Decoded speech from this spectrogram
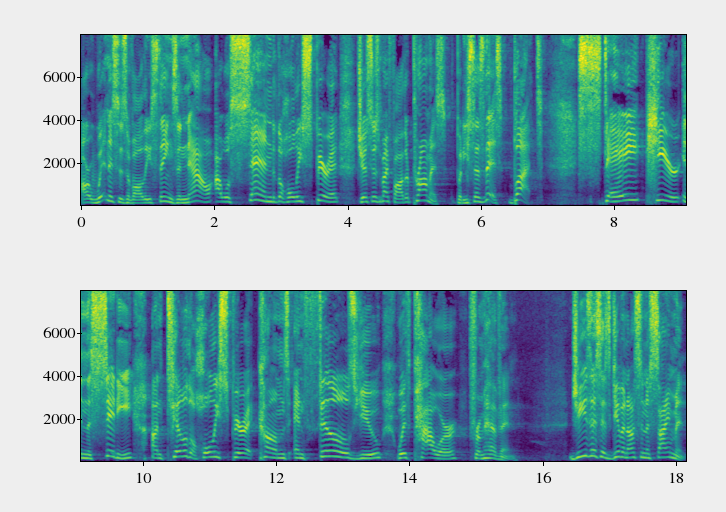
are witnesses of all these things, and now I will send the Holy Spirit just as my Father promised. But he says this, but Stay here in the city until the Holy Spirit comes and fills you with power from heaven. Jesus has given us an assignment,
